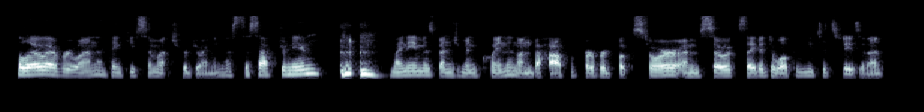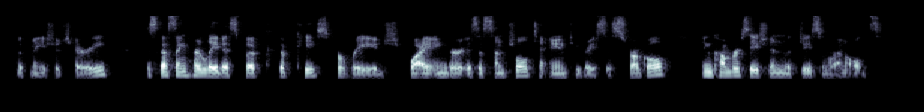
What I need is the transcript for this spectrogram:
Hello, everyone, and thank you so much for joining us this afternoon. My name is Benjamin Quinn, and on behalf of Harvard Book Store, I'm so excited to welcome you to today's event with Myisha Cherry, discussing her latest book, The Case for Rage, Why Anger is Essential to Anti-Racist Struggle, in conversation with Jason Reynolds.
